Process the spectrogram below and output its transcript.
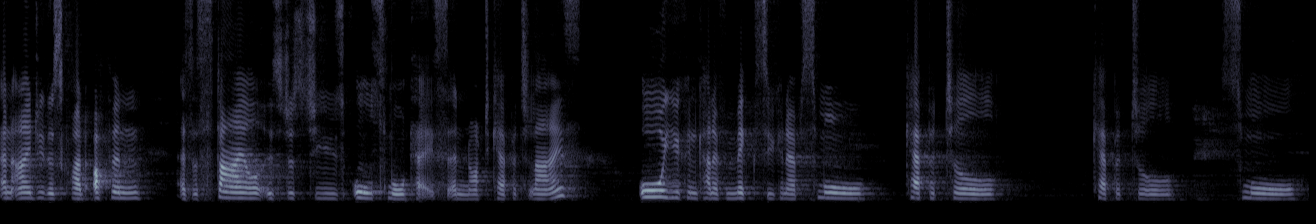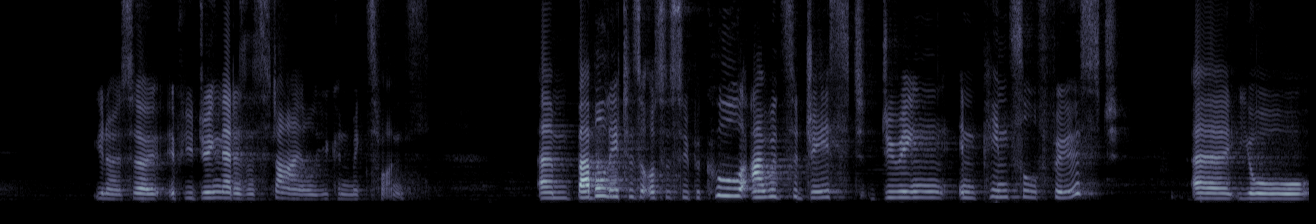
and I do this quite often as a style, is just to use all small case and not capitalize. Or you can kind of mix, you can have small, capital, capital, small, you know, so if you're doing that as a style, you can mix fonts. Um, bubble letters are also super cool. I would suggest doing in pencil first uh, your,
